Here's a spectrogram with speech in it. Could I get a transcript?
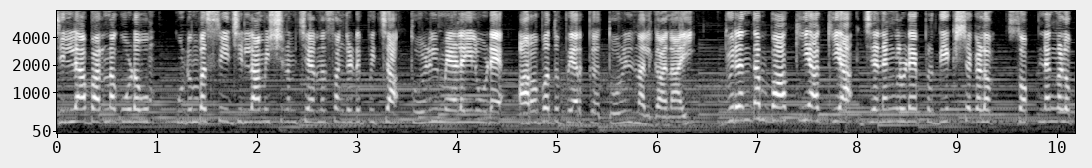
ജില്ലാ ഭരണകൂടവും കുടുംബശ്രീ ജില്ലാ മിഷനും ചേർന്ന് സംഘടിപ്പിച്ച തൊഴിൽ മേളയിലൂടെ അറുപത് പേർക്ക് തൊഴിൽ നൽകാനായി. ദുരന്തം ബാക്കിയാക്കിയ ജനങ്ങളുടെ പ്രതീക്ഷകളും സ്വപ്നങ്ങളും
